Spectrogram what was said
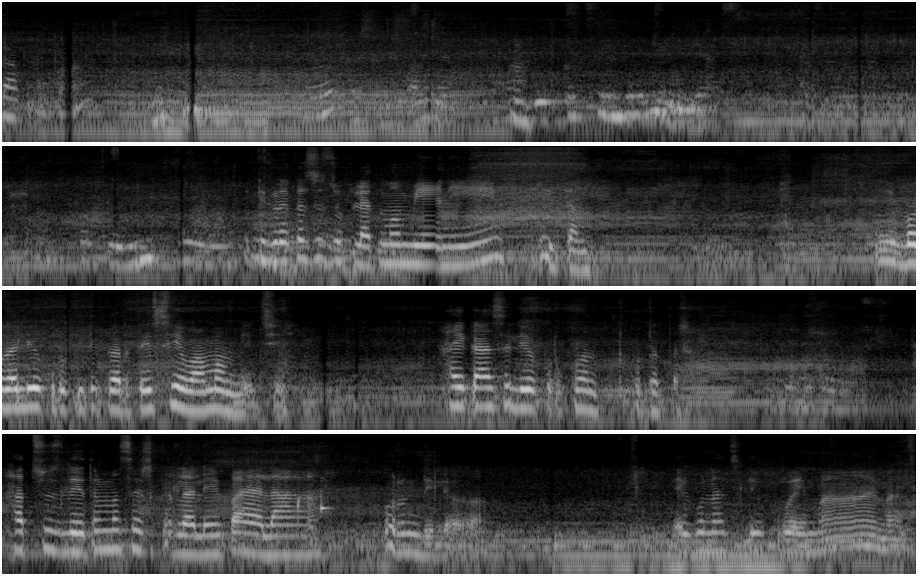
दाखवू का? तिकडे कसं झोपल्यात मम्मी आणि प्रीतम. हे बघा लेकरू किती करते सेवा मम्मीची. हाय का असं लेकरू कोण? कुठं तर. हात सुजले तर मसाज करायला पायाला करून दिलं. एकूणच लेकरू आहे माय माझं.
